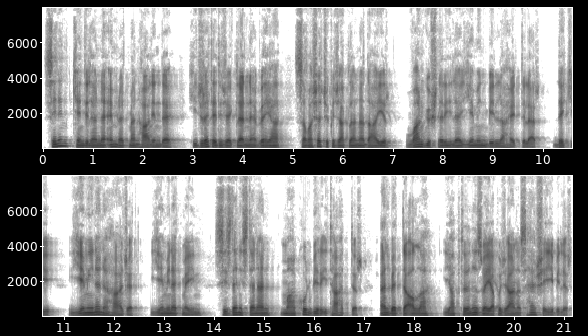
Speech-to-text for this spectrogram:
Senin kendilerine emretmen halinde hicret edeceklerine veya savaşa çıkacaklarına dair var güçleriyle yemin billah ettiler. De ki, yemine ne hacet? Yemin etmeyin. Sizden istenen makul bir itaattir. Elbette Allah yaptığınız ve yapacağınız her şeyi bilir.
